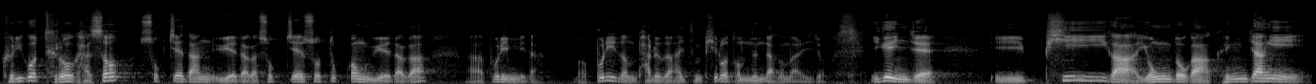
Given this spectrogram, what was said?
그리고 들어가서 속죄단 위에다가 속죄소 뚜껑 위에다가 아, 뿌립니다. 뭐 뿌리든 바르든 하여튼 피로 덮는다 그 말이죠. 이게 이제 이 피가 용도가 굉장히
